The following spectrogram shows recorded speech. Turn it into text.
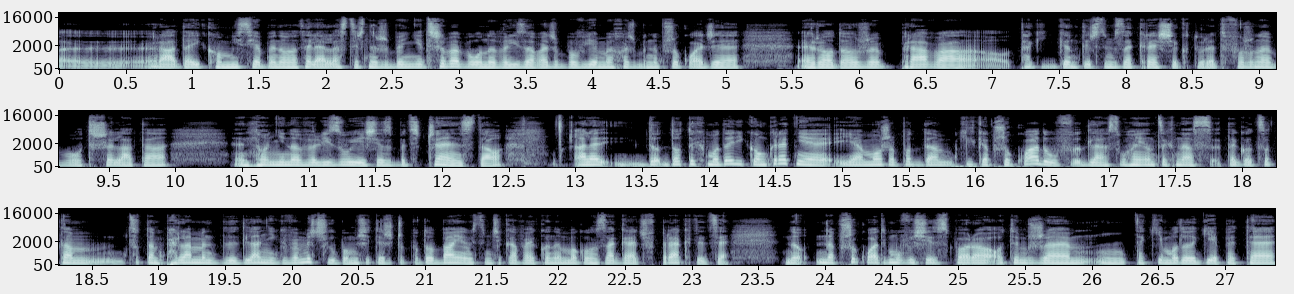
e, Rada i Komisja będą na tyle elastyczne, żeby nie trzeba było nowelizować, bo wiemy choćby na przykładzie RODO, że prawa o tak gigantycznym zakresie, które tworzone było trzy lata, no nie nowelizuje się zbyt często. Ale do, do tych modeli konkretnie ja może poddam kilka przykładów dla słuchających nas tego, co tam, co tam parlament dla nich wymyślił, bo mi się te rzeczy podobają. Jestem ciekawa, jak one mogą zagrać w praktyce praktyce. No, na przykład mówi się sporo o tym, że mm, taki model GPT,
